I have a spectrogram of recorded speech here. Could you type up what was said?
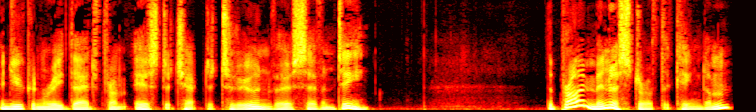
And you can read that from Esther chapter 2 and verse 17. The prime minister of the kingdom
